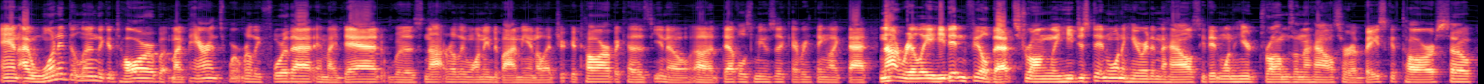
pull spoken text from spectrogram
And I wanted to learn the guitar, but my parents weren't really for that, and my dad was not really wanting to buy me an electric guitar because, you know, uh, devil's music, everything like that. Not really. He didn't feel that strongly. He just didn't want to hear it in the house. He didn't want to hear drums in the house or a bass guitar, so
